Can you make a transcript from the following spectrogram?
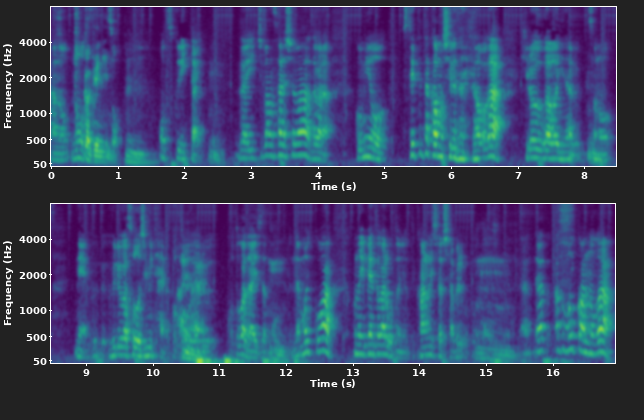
あの、きノっかけにもそううん。を作りたい。うん一番最初は、だから、ゴミを捨ててたかもしれない側が拾う側になる。その、ね、ふ不良が掃除みたいなことをやることが大事だと思ってる。でもう一個は、このイベントがあることによって管理者と喋ることが大事。うんでああともう一個あるのが、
